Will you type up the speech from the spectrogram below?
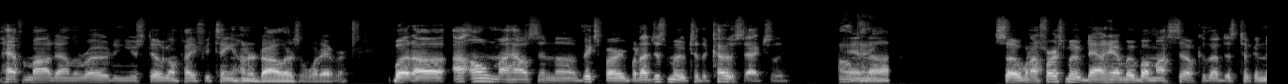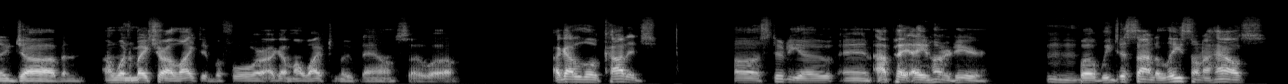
half a mile down the road and you're still going to pay fifteen hundred dollars or whatever. But uh, I own my house in uh, Vicksburg, but I just moved to the coast actually, okay and uh, so when I first moved down here, I moved by myself because I just took a new job and I wanted to make sure I liked it before I got my wife to move down. So uh, I got a little cottage uh, studio and I pay eight hundred here Mhm. but we just signed a lease on a house,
